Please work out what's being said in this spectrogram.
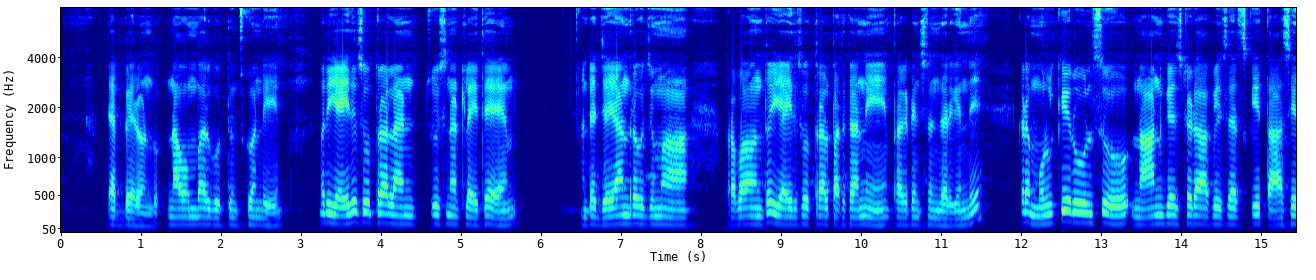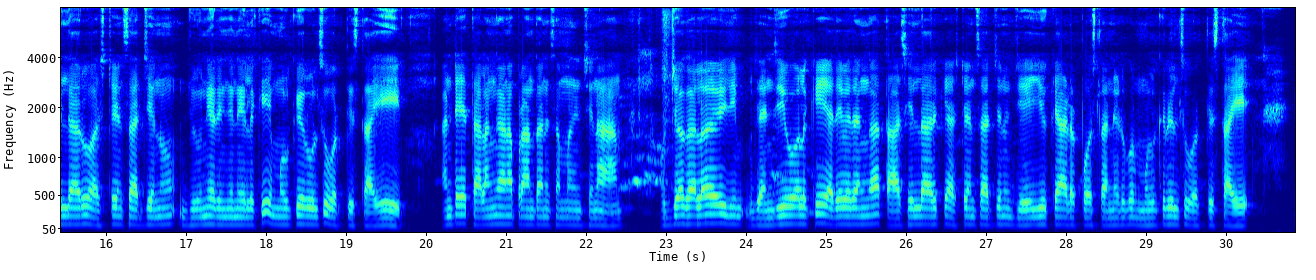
డెబ్బై రెండు. నవంబర్ గుర్తుంచుకోండి. మరి ఐదు సూత్రాలు చూసినట్లయితే అంటే జయాంధ్ర ఉద్యమ ప్రభావంతో ఈ ఐదు సూత్రాల పథకాన్ని ప్రకటించడం జరిగింది. ఇక్కడ ముల్కీ రూల్స్ నాన్ గెజిటెడ్ ఆఫీసర్స్కి తహసీల్దారు అసిస్టెంట్ సర్జను జూనియర్ ఇంజనీర్లకి ముల్కీ రూల్స్ వర్తిస్తాయి. అంటే తెలంగాణ ప్రాంతానికి సంబంధించిన ఉద్యోగాలు ఎన్జిఓలకి అదేవిధంగా తహసీల్దార్కి అసిస్టెంట్ సర్జన్ జేయూ క్యాడర్ పోస్టులు అన్నిటి కూడా ముల్కీ రూల్స్ వర్తిస్తాయి.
